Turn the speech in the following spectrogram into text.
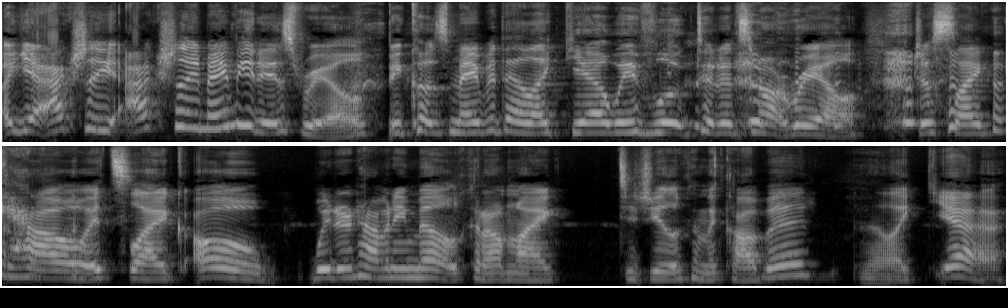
Uh, Yeah, actually, actually, maybe it is real because maybe they're like, yeah, we've looked and it's not real. Just like how it's like, oh, we don't have any milk, and I'm like, did you look in the cupboard? And they're like, yeah,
